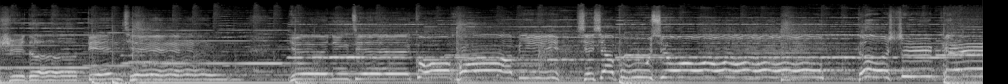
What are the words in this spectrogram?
事的变迁，月灵接过画笔，写下不朽的诗篇。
